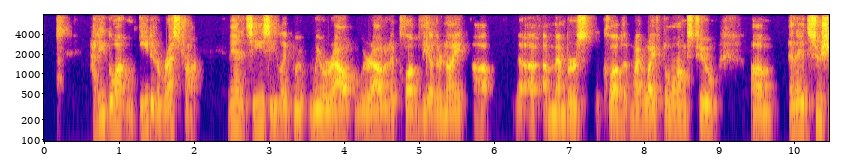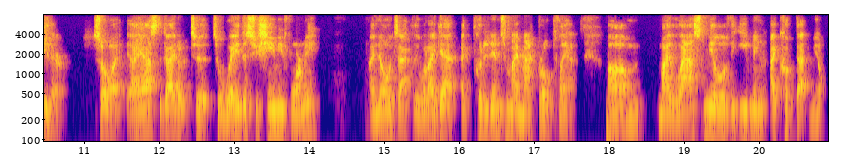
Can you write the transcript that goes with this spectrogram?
"How do you go out and eat at a restaurant?" Man, it's easy. Like we, we were out we were out at a club the other night, uh, a, a, members club that my wife belongs to, um, and they had sushi there. So I, I asked the guy to, to, to weigh the sashimi for me. I know exactly what I get. I put it into my macro plan. Um, my last meal of the evening, I cook that meal.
